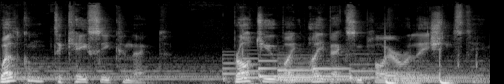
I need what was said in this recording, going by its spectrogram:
Welcome to KC Connect, brought to you by IBEC's Employer Relations Team.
